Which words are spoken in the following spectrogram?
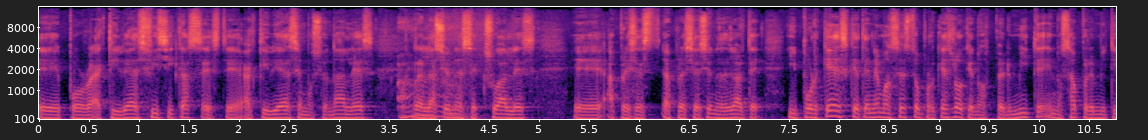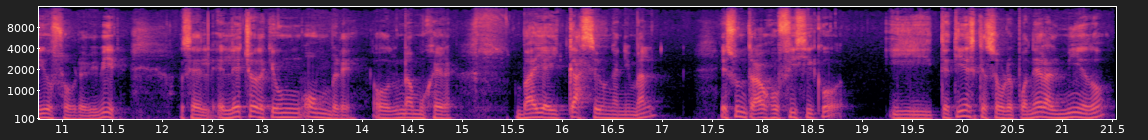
eh, por actividades físicas, este, actividades emocionales, ah. relaciones sexuales, eh, apreciaciones del arte. ¿Y por qué es que tenemos esto? Porque es lo que nos permite y nos ha permitido sobrevivir. O sea, el, hecho de que un hombre o de una mujer vaya y case un animal es un trabajo físico y te tienes que sobreponer al miedo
